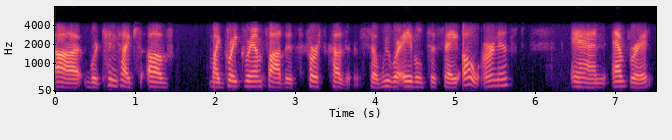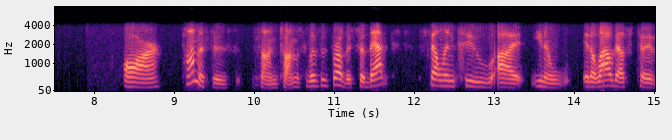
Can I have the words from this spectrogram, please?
uh, were tintypes of my great grandfather's first cousins. So we were able to say, oh, Ernest and Everett are Thomas's son. Thomas was his brother. So that fell into, uh, you know, it allowed us to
